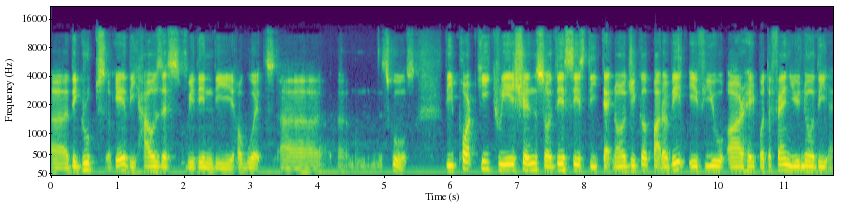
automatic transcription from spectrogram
uh, the groups, okay, the houses within the Hogwarts uh, um, schools. The portkey creation, so this is the technological part of it. If you are a Harry Potter fan, you know the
